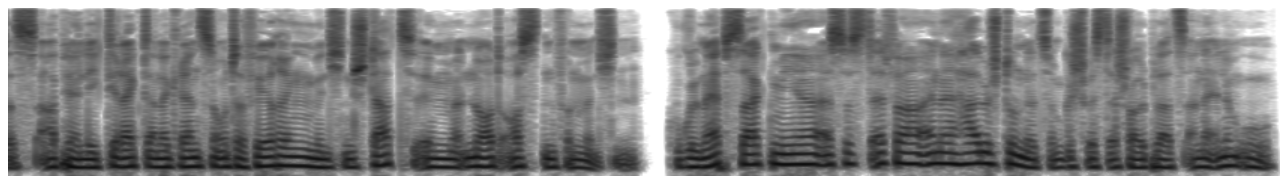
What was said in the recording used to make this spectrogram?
Das Apian liegt direkt an der Grenze Unterföhring, München Stadt, im Nordosten von München. Google Maps sagt mir, es ist etwa eine halbe Stunde zum Geschwisterschollplatz an der LMU.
